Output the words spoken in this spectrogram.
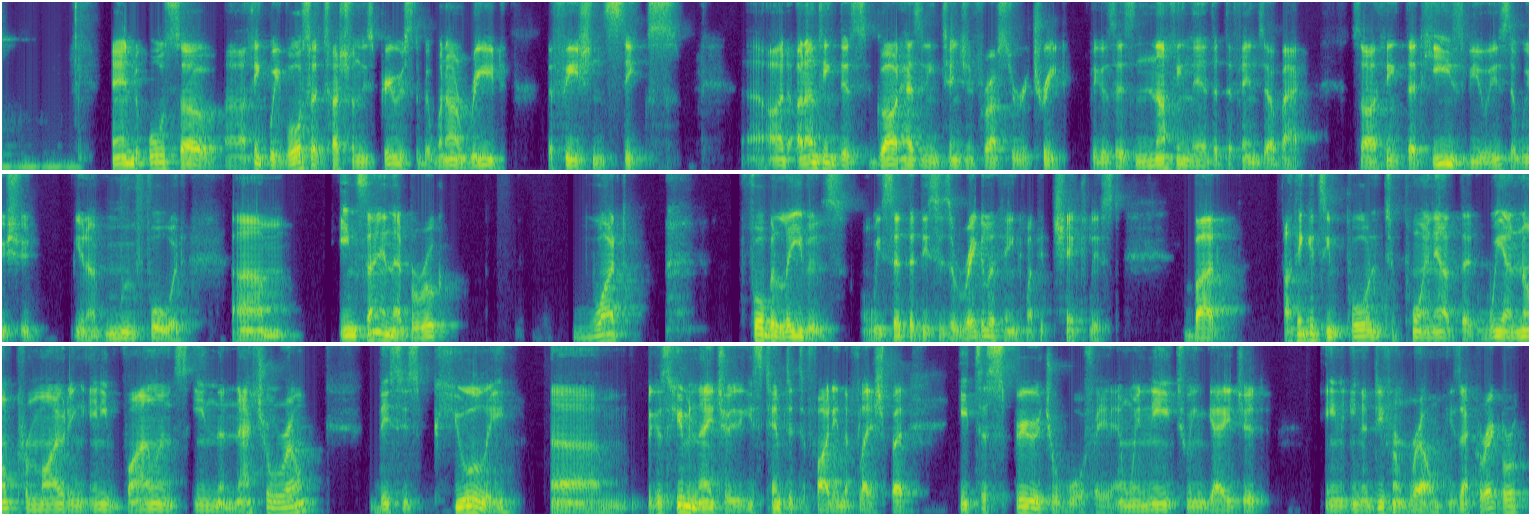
And also, uh, I think we've also touched on this previously, but when I read Ephesians 6, uh, I, I don't think this God has an intention for us to retreat because there's nothing there that defends our back. So I think that his view is that we should, you know, move forward. Um, in saying that, Baruch, what for believers, we said that this is a regular thing, like a checklist, but I think it's important to point out that we are not promoting any violence in the natural realm. This is purely um, because human nature is tempted to fight in the flesh, but it's a spiritual warfare, and we need to engage it in in a different realm. Is that correct, Baruch?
